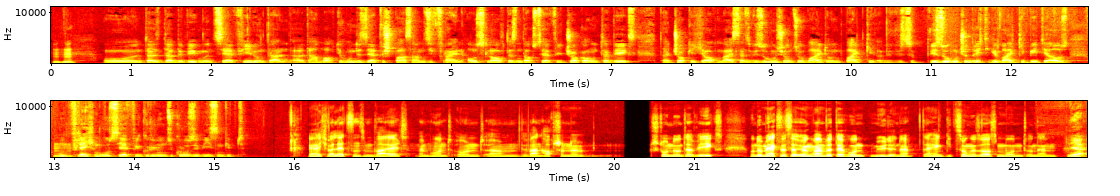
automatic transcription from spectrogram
Mhm. Und da, da bewegen wir uns sehr viel und dann, äh, da haben auch die Hunde sehr viel Spaß, haben sie freien Auslauf, da sind auch sehr viele Jogger unterwegs, da jogge ich auch meistens, also wir suchen schon so Wald und Wald, äh, wir suchen schon richtige Waldgebiete aus mhm. und Flächen, wo es sehr viel Grün und so große Wiesen gibt. Ja, ich war letztens im Wald mit dem Hund und ähm, wir waren auch schon eine Stunde unterwegs und du merkst es ja, irgendwann wird der Hund müde, ne? Da hängt die Zunge so aus dem Mund und dann, Ja.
